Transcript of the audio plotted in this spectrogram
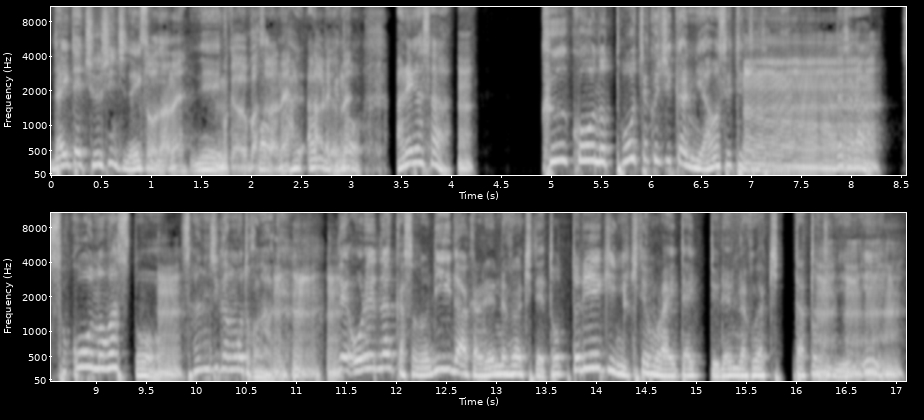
大体中心地の駅にそうだね。に向かうバスがねこうああるんだけど、あるよあれがさ、うん。空港の到着時間に合わせてってだから、そこを逃すと、ん。3時間後とかなわけ。うんうんで、俺なんかそのリーダーから連絡が来て、鳥取駅に来てもらいたいっていう連絡が来た時に、うんうんうん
